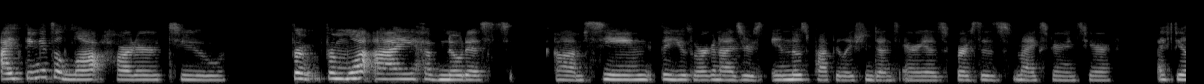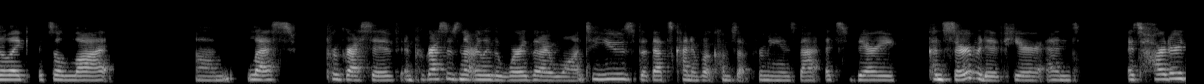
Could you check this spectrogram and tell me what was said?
I think it's a lot harder to, from from what I have noticed, um, seeing the youth organizers in those population dense areas versus my experience here, I feel like it's a lot um, less progressive and progressive is not really the word that I want to use, but that's kind of what comes up for me is that it's very conservative here and it's harder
